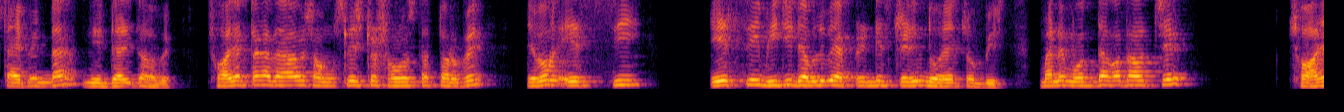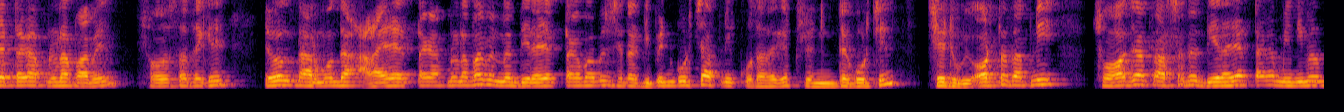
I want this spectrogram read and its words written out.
স্টাইপেন্ডটা নির্ধারিত হবে। ছ হাজার টাকা দেওয়া হবে সংশ্লিষ্ট সংস্থার তরফে এবং SC SC VT W apprentice training দু হাজার চব্বিশ। মানে মোদ্দা কথা হচ্ছে ছ হাজার টাকা আপনারা পাবেন সংস্থা থেকে এবং তার মধ্যে আড়াই হাজার টাকা আপনারা পাবেন না দেড় হাজার টাকা পাবেন, সেটা ডিপেন্ড করছে আপনি কোথা থেকে ট্রেনিংটা করছেন সেটুকুই। অর্থাৎ আপনি ছ হাজার তার সাথে দেড় হাজার টাকা মিনিমাম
